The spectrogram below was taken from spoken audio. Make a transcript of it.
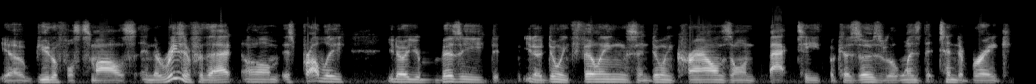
you know, beautiful smiles. And the reason for that um, is probably, you know, you're busy, you know, doing fillings and doing crowns on back teeth because those are the ones that tend to break.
